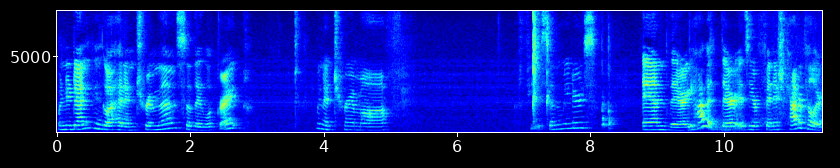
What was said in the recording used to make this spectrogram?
When you're done, you can go ahead and trim them so they look right. I'm going to trim off centimeters. And there you have it. There is your finished caterpillar.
